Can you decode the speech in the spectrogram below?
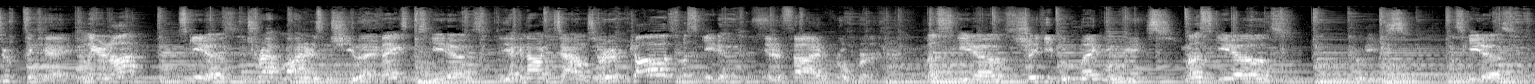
Tooth decay. Believe it or not, mosquitoes. Entrap miners in Chile. Thanks, mosquitoes. The economic downturn. Root cause mosquitoes. Inner thigh rope burn. Mosquitoes. Shaky bootleg movies. Mosquitoes. Cooties. Mosquitoes.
